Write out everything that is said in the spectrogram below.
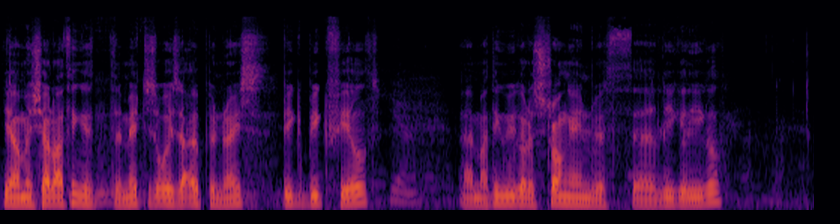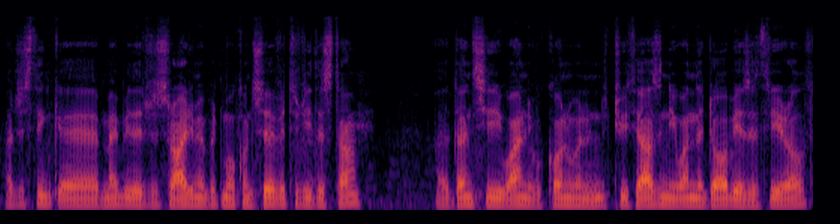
Yeah, Michelle, I think the Met is always an open race, big, big field. Yeah. Um, I think we've got a strong end with uh, Legal Eagle. I just think uh, maybe they're just riding a bit more conservatively this time. I don't see why Conway win in 2000. He won the Derby as a three-year-old.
